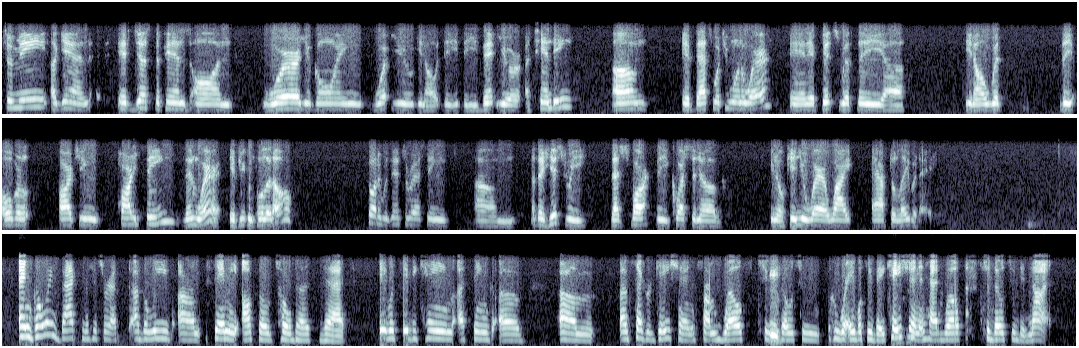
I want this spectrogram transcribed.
To me, again, it just depends on where you're going, what you you know, the the event you're attending. Um, if that's what you want to wear, and it fits with the, uh, you know, with the overarching party theme, then wear it. If you can pull it off, thought it was interesting um, the history that sparked the question of, you know, can you wear white after Labor Day? And going back to the history, I, I believe um, Sammy also told us that it was it became a thing of um, of segregation from wealth to Mm. those who who were able to vacation and had wealth to those who did not.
